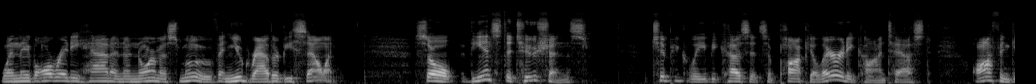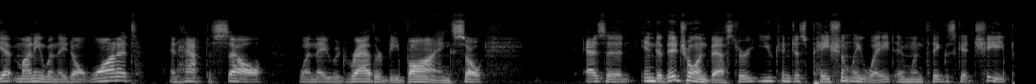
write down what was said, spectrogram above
when they've already had an enormous move and you'd rather be selling. So the institutions, typically because it's a popularity contest, often get money when they don't want it and have to sell when they would rather be buying. So as an individual investor, you can just patiently wait, and when things get cheap,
